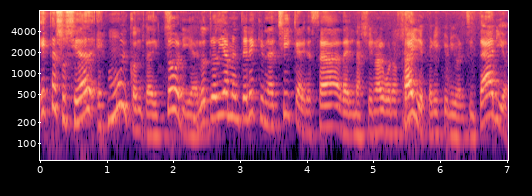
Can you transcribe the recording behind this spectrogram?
Esta sociedad es muy contradictoria. El otro día me enteré que una chica egresada del Nacional Buenos Aires, colegio universitario,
